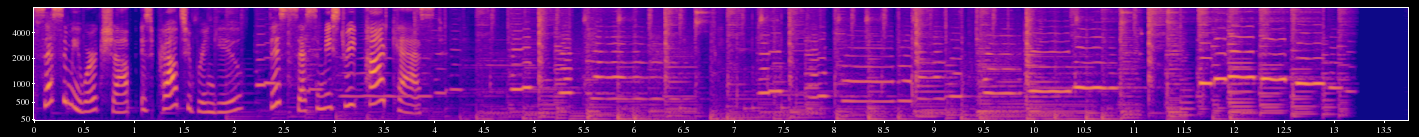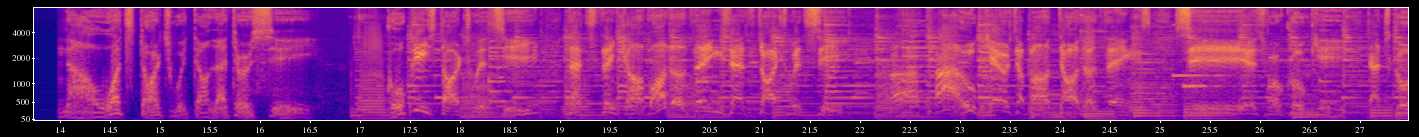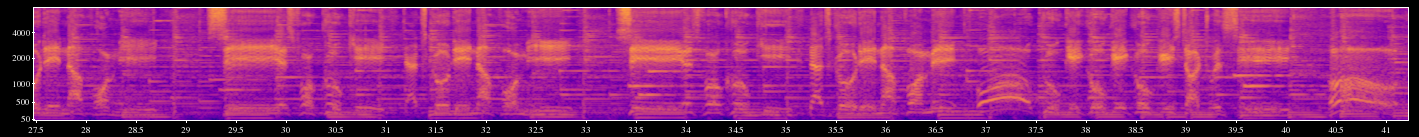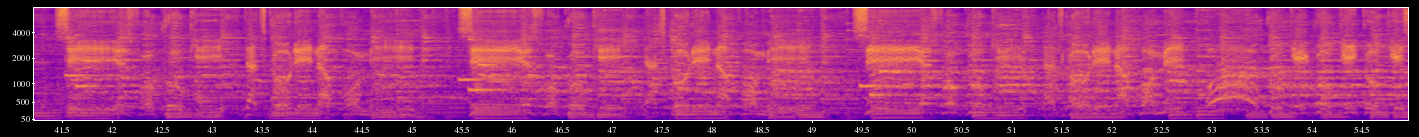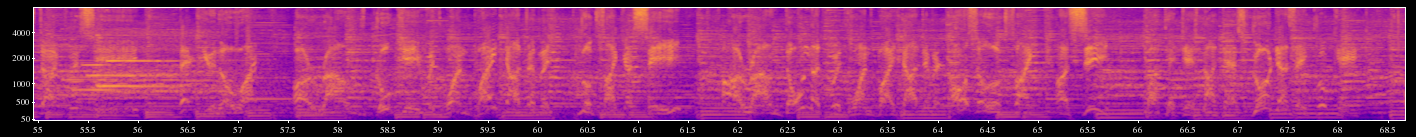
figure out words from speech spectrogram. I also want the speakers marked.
Speaker 1: Sesame Workshop is proud to bring you this Sesame Street podcast.
Speaker 2: Now, what starts with the letter C? Cookie starts with C. Let's think of other things that starts with C. Uh, ah, who cares about other things? C is for cookie. That's good enough for me. C is for cookie. That's good enough for me. C is for cookie. That's good enough for me. Oh, cookie, cookie, cookie starts with C. Oh, C is for cookie. That's good enough for me. C is for cookie. That's good enough for me. C is for cookie. That's good enough for me. Oh, cookie, cookie, cookie starts with C. Hey, you know what? With one bite out of it looks like a C. A round donut with one bite out of it also looks like a C. But it is not as good as a cookie.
